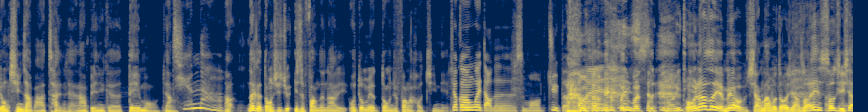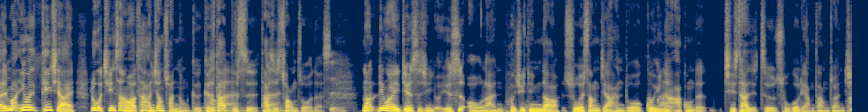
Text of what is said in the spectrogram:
用清唱把它唱起来，然后变一个 demo 这样。天哪！然后那个东西就一直放在那里，我都没有动，就放了好几年。就跟魏导的什么剧本放在并 不是，我那时候也没有想那么多，想说，哎，收集一下，哎妈，因为听起来。如果清唱的话，它很像传统歌，可是它不是，它是创作的。是。那另外一件事情也是偶然回去听到数位上架很多郭英男阿公的，其实他也只有出过两张专辑，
